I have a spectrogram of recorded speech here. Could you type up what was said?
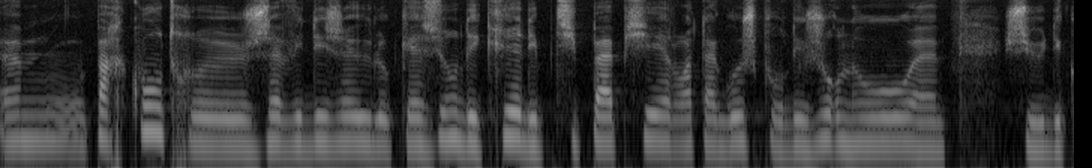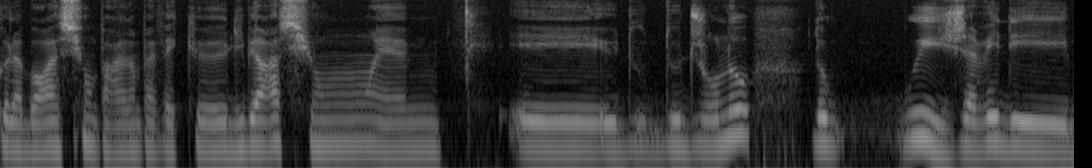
Euh, par contre, euh, j'avais déjà eu l'occasion d'écrire des petits papiers à droite à gauche pour des journaux. Euh, J'ai eu des collaborations, par exemple, avec Libération euh, et d'autres journaux. Donc, oui, j'avais des,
